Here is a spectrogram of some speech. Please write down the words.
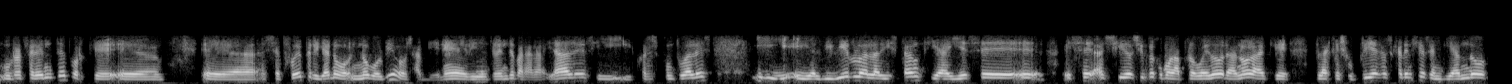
un referente, porque eh, se fue, pero ya no, no volvió. O sea, viene evidentemente para Navidades y, cosas puntuales y, el vivirlo a la distancia y ese, ese ha sido siempre como la proveedora, ¿no? La que, la que suplía esas carencias enviando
